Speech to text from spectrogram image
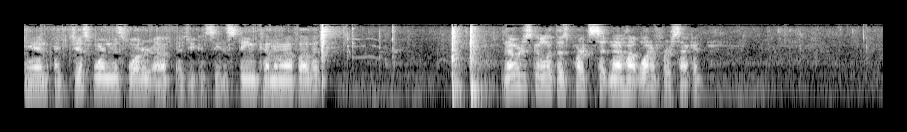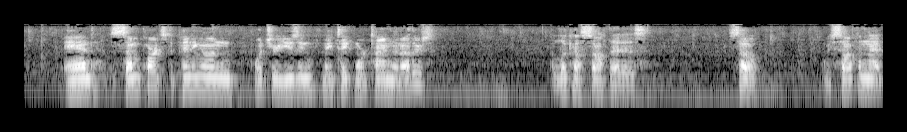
And I just warmed this water up. As you can see the steam coming off of it. Now we're just gonna let those parts sit in that hot water for a second. And some parts, depending on what you're using, may take more time than others. But look how soft that is. So, we soften that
